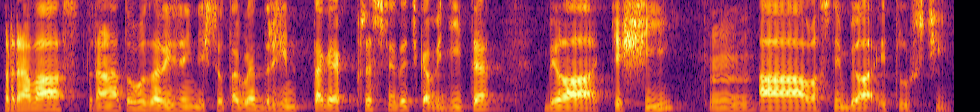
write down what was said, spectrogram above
pravá strana toho zařízení, když to takhle držím, tak jak přesně teďka vidíte, byla těžší a vlastně byla i tlustší.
